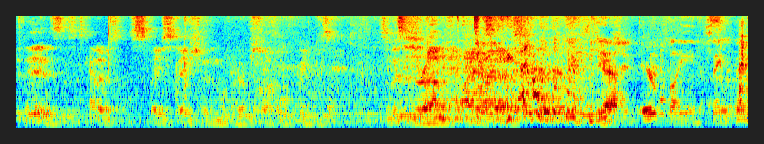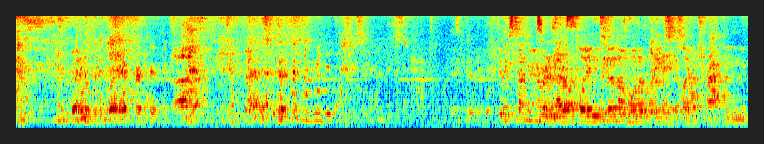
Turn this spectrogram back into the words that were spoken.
It is. This is kind of space station kind of shuttle things. So this is around the ISS. Yeah, airplane, same thing. Whatever. Next time you're in an aeroplane, turn on one of these like tracking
